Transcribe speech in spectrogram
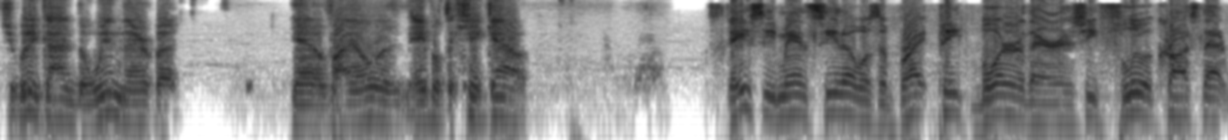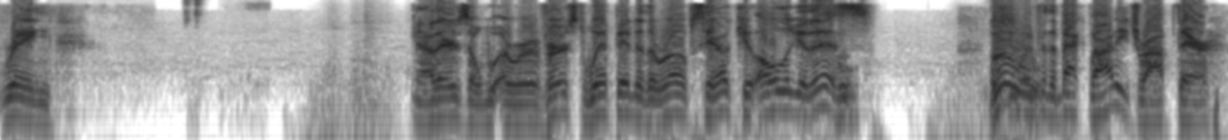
She would have gotten the win there, but you know, Viola able to kick out. Stacy Mancino was a bright pink blur there as she flew across that ring. Now there's a, a reversed whip into the ropes here. Okay, Oh, look at this. She went for the back body drop there.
